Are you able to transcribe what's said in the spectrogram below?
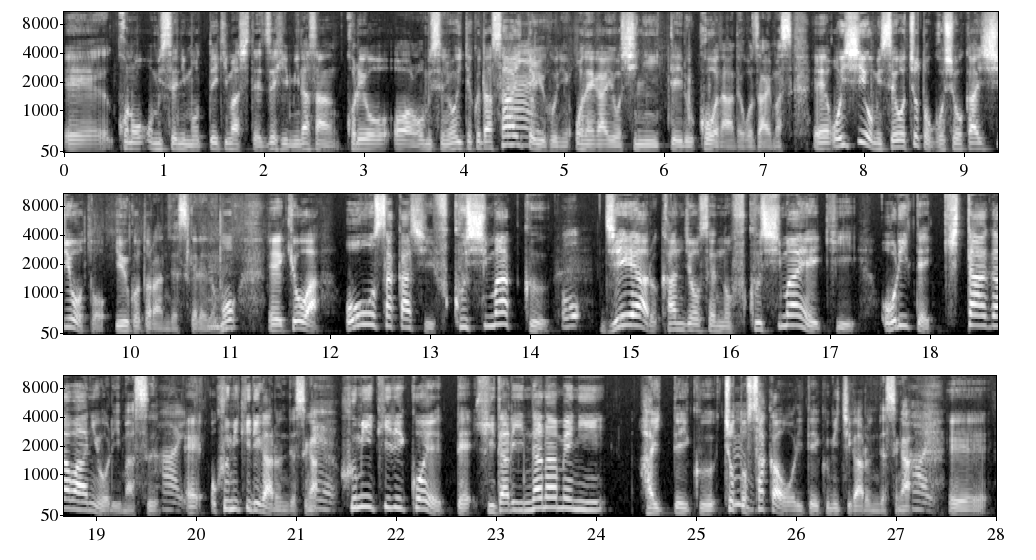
えー、このお店に持っていきましてぜひ皆さんこれをお店に置いてくださいというふうにお願いをしに行っているコーナーでございます、えー、美味しいお店をちょっとご紹介しようということなんですけれども、うん、えー、今日は大阪市福島区 JR 環状線の福島駅降りて北側におります、はい、え踏切があるんですが、ええ、踏切越えて左斜めに入っていくちょっと坂を降りていく道があるんですが、うんはい、えー、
